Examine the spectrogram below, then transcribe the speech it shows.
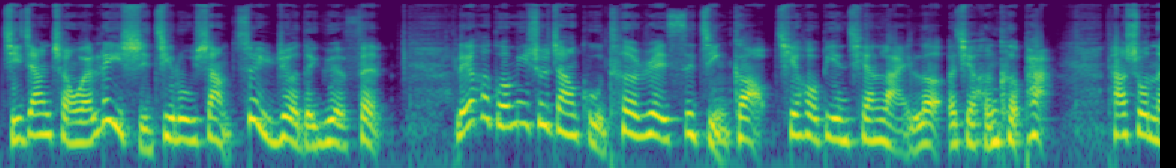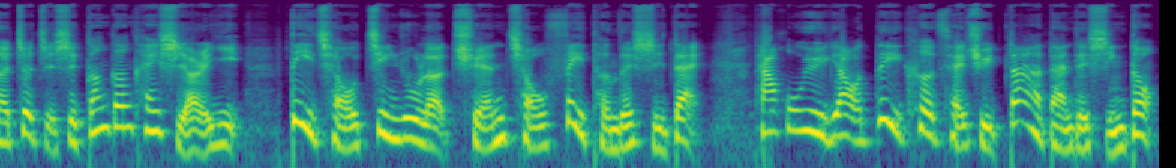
即将成为历史记录上最热的月份。联合国秘书长古特瑞斯警告，气候变迁来了，而且很可怕。他说呢，这只是刚刚开始而已。地球进入了全球沸腾的时代，他呼吁要立刻采取大胆的行动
